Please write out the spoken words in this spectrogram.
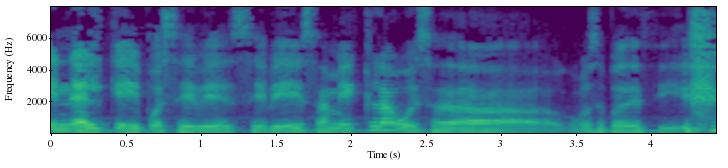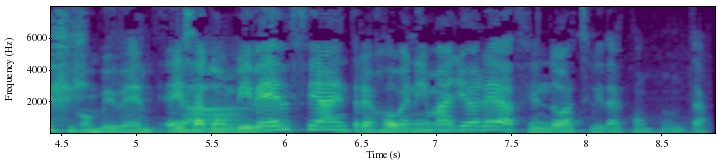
en el que pues se ve, se ve esa mezcla o esa cómo se puede decir Convivencia. esa convivencia entre jóvenes y mayores haciendo actividades conjuntas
